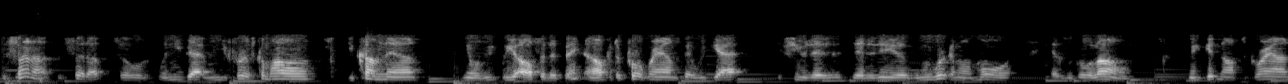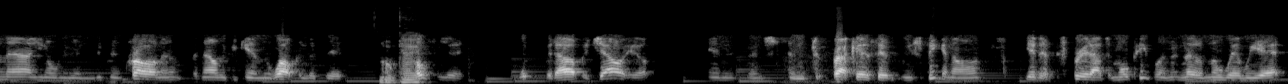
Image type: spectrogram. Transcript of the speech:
the sun up, the set up. So when you got when you first come home, you come now. You know, we, we offer the thing, offer the programs that we got, a few that, that it is, and we're working on more as we go along. We're getting off the ground now. You know, we've been, we've been crawling, but now we begin to walk a little bit. Okay. And hopefully, with our with y'all help, and, and, and the broadcast that we're speaking on, get it spread out to more people and let them know where we at.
